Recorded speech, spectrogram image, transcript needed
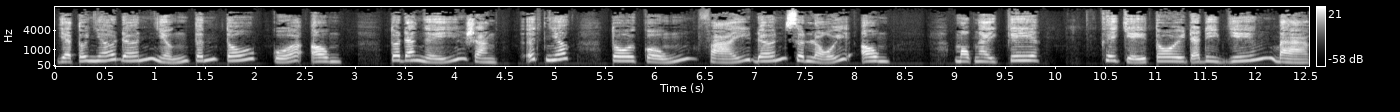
và tôi nhớ đến những tính tốt của ông. Tôi đã nghĩ rằng ít nhất tôi cũng phải đến xin lỗi ông. Một ngày kia, khi chị tôi đã đi viếng bà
